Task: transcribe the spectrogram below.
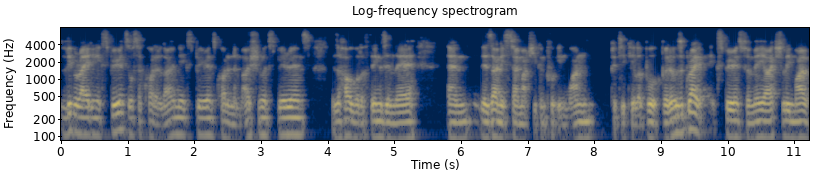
liberating experience, also quite a lonely experience, quite an emotional experience. There's a whole lot of things in there. And there's only so much you can put in one particular book. But it was a great experience for me. I actually, my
